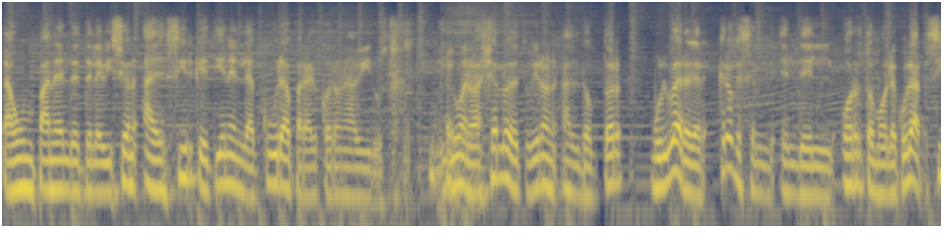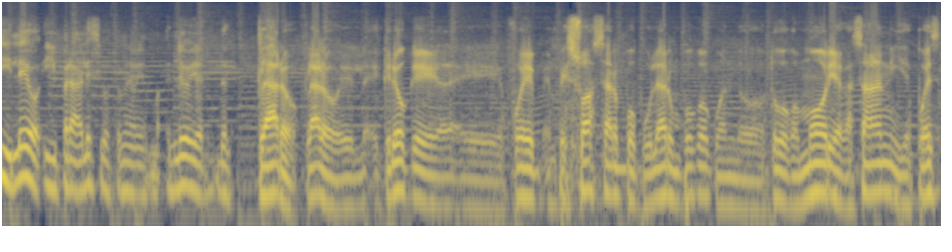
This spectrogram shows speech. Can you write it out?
a un panel de televisión a decir que tienen la cura para el coronavirus. Y bueno, ayer lo detuvieron al doctor Mulberger, creo que es el, el del ortomolecular. Sí, Leo, y para Alessi vos también, Leo y el del- Claro, claro. el- creo que eh, fue empezó a ser popular un poco cuando estuvo con Moria, Gazán y después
